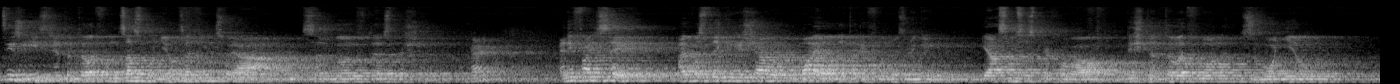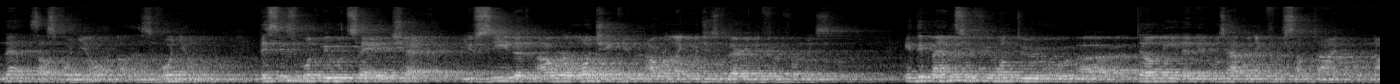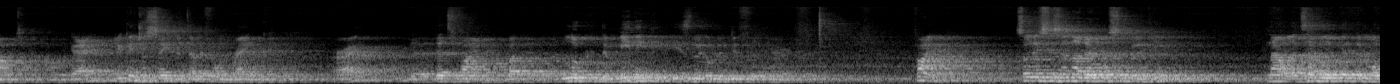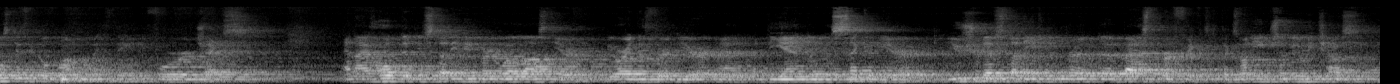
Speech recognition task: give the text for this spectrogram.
Chci říct, že ten telefon zazvonil, zatímco já jsem byl v té slyšení. Okay? And if I say, I was taking a shower while the telephone was ringing, já jsem se sprchoval, když ten telefon zvonil. Ne zazvonil, ale zvonil. This is what we would say in Czech. You see that our logic in our language is very different from this. It depends if you want to uh, tell me that it was happening for some time or not. Okay? You can just say the telephone rang. Alright? That's fine. But look, the meaning is a little bit different here. Fine. So this is another possibility. Now let's have a look at the most difficult one, I think, for Czechs. And I hope that you studied it very well last year. You are in the third year, and at the end of the second year, you should have studied the, the past perfect, takzvaný přeminulý čas.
